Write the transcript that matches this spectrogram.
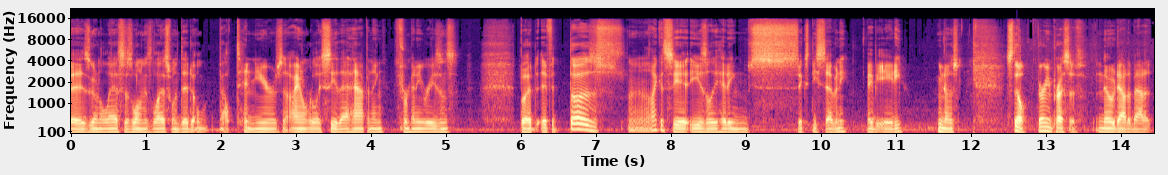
is going to last as long as the last one did, about 10 years. I don't really see that happening for many reasons. But if it does, uh, I could see it easily hitting 60, 70, maybe 80. Who knows? Still, very impressive, no doubt about it.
